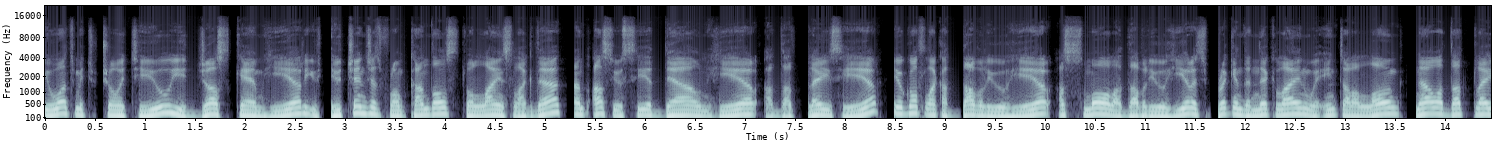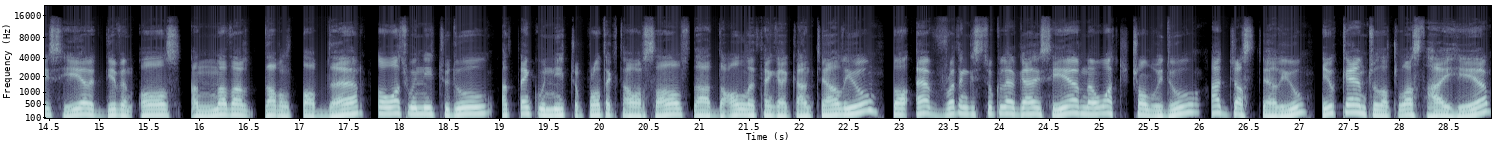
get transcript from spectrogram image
You want me to show it to you? You just came here. You, you change it from candles to lines like that. And as you see it down here at that place here, you got like a W here, a smaller W here. It's breaking the neckline. We enter along. Now at that place here, it giving us another double top there. So what we need to do, I think we need to protect ourselves. That the only thing I can tell you. So everything is too clear guys here. Now what shall we do? I just tell you. You came to that last high here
